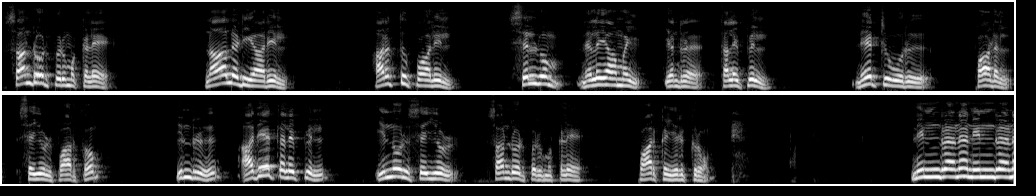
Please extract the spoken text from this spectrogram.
சான்றோர் பெருமக்களே நாலடியாரில் அறத்துப்பாலில் செல்வம் நிலையாமை என்ற தலைப்பில் நேற்று ஒரு பாடல் செய்யுள் பார்த்தோம். இன்று அதே தலைப்பில் இன்னொரு செய்யுள் சான்றோர் பெருமக்களே பார்க்க இருக்கிறோம். நின்றன நின்றன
